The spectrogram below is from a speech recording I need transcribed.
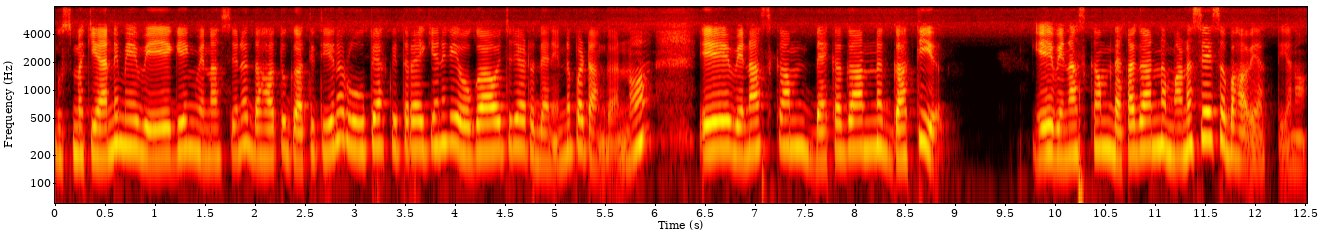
හුස්ම කියන්නේ මේ වේගෙන් වෙනස් වෙන ධාතු ගති තියෙන රූපයක් විතරයි කියන එක යෝගාවචරයට දැනෙන්න පටන් ගන්නවා. ඒ වෙනස්කම් දැක ගන්න ගතිය ඒ වෙනස්කම් දැක ගන්න මනසේ ස්වභාවයක් තියෙනවා.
